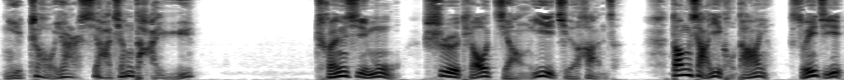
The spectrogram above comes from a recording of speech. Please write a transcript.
你照样下江打鱼。”陈细木是条讲义气的汉子。当下一口答应，随即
